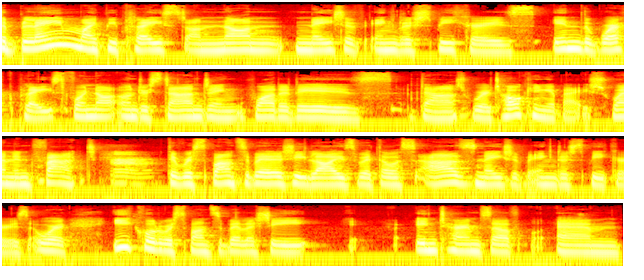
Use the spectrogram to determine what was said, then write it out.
the blame might be placed on non native English speakers in the workplace for not understanding what it is that we're talking about, when in fact mm. the responsibility lies with us as native English speakers, or equal responsibility in terms of um,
